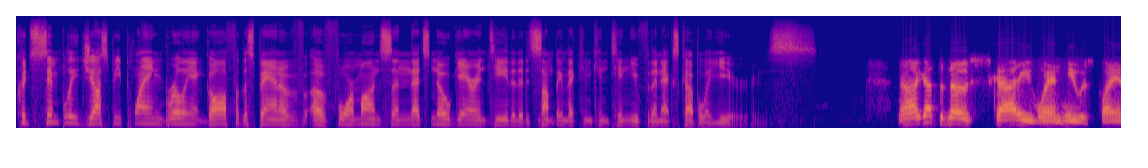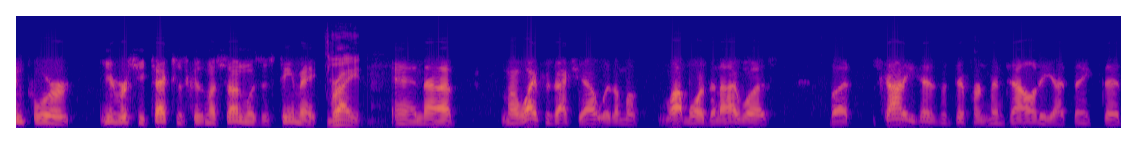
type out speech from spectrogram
could simply just be playing brilliant golf for the span of, of four months, and that's no guarantee that it's something that can continue for the next couple of years. Now, I got to know Scottie when he was playing for University of Texas because my son was his teammate. Right. And uh, my wife was actually out with him a lot more than I was. But Scottie has a different mentality, I think, that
